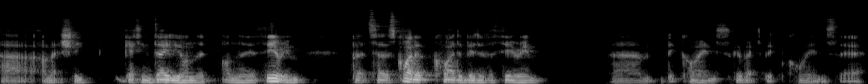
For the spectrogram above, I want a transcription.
uh, I'm actually getting daily on the on the Ethereum, but uh, it's quite a quite a bit of Ethereum. Um, Bitcoins. Go back to Bitcoins there.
